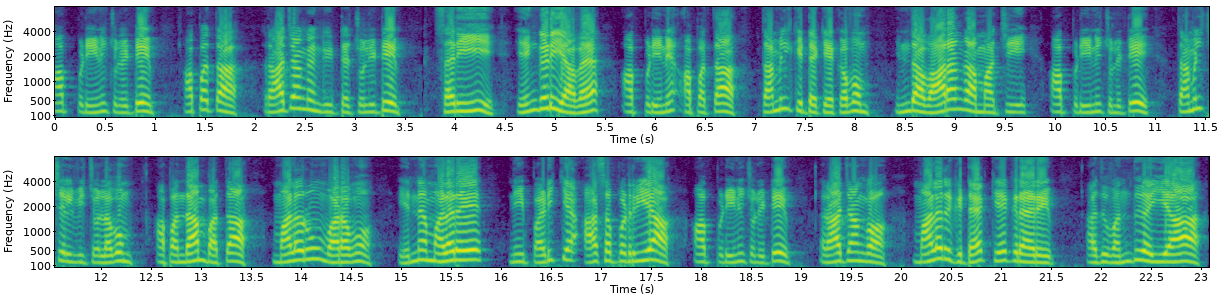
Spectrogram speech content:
அப்படின்னு சொல்லிட்டு அப்பத்தா ராஜாங்கங்கிட்ட சொல்லிட்டு சரி எங்கடி அவ? அப்படின்னு அப்பத்தா தமிழ் கிட்ட கேட்கவும் இந்த வாராங்க அம்மாச்சி அப்படின்னு சொல்லிட்டு தமிழ் செல்வி சொல்லவும் அப்பந்தான் பார்த்தா மலரும் வரவும். என்ன மலரே? நீ படிக்க ஆசைப்படுறியா? அப்படின்னு சொல்லிட்டு ராஜாங்கம் மலருக்கிட்ட கேட்குறாரு அது வந்து ஐயா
